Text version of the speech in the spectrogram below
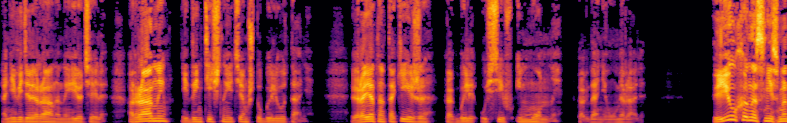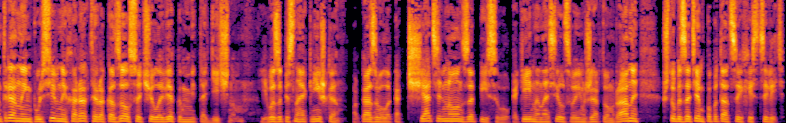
Они видели раны на ее теле. Раны, идентичные тем, что были у Тани. Вероятно, такие же, как были у Сив и Монны, когда они умирали. Юханес, несмотря на импульсивный характер, оказался человеком методичным. Его записная книжка показывала, как тщательно он записывал, какие наносил своим жертвам раны, чтобы затем попытаться их исцелить.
